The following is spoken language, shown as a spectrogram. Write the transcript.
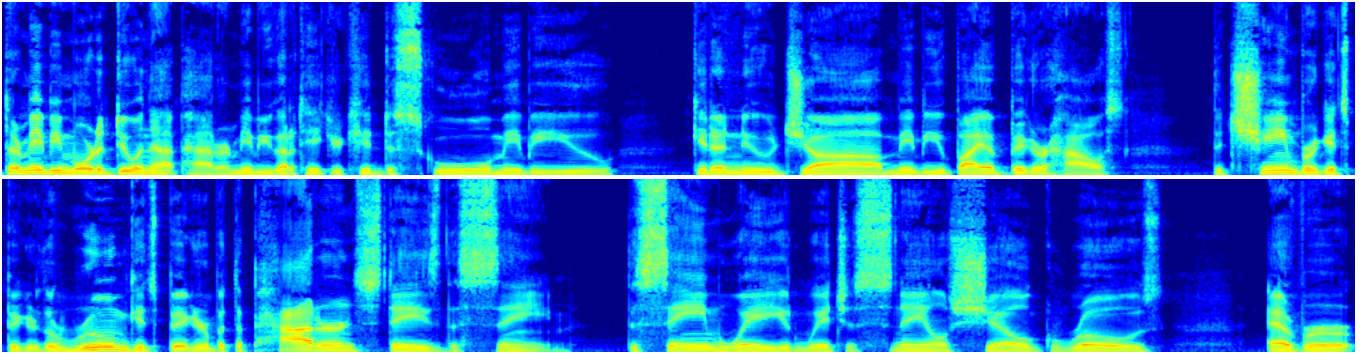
there may be more to do in that pattern. Maybe you got to take your kid to school. Maybe you get a new job. Maybe you buy a bigger house. The chamber gets bigger, the room gets bigger, but the pattern stays the same. The same way in which a snail shell grows ever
